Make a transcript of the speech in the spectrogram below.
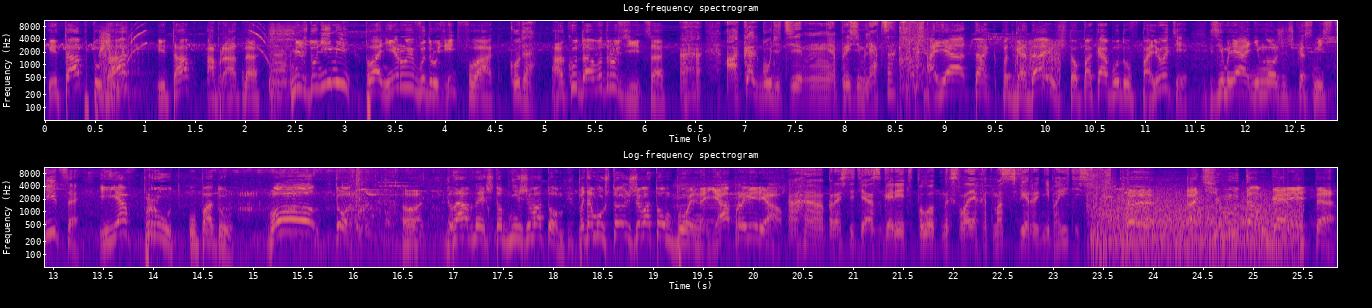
Этап туда, этап обратно. Между ними планирую выдрузить флаг. Куда? А куда выдрузиться? Ага. А как будете м, приземляться? А я так подгадаю, что пока буду в полете, земля немножечко сместится, и я в пруд упаду. Вон тот. Вот. Главное, чтобы не животом, потому что животом больно, я проверял. Ага, простите, а сгореть в плотных слоях атмосферы не боитесь? А чему там гореть-то?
